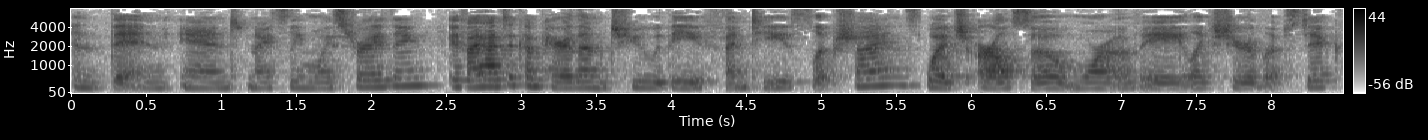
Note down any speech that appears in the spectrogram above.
and thin and nicely moisturizing. If I had to compare them to the Fenty Slip Shines, which are also more of a like sheer lipstick,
